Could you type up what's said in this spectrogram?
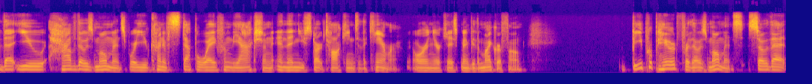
that you have those moments where you kind of step away from the action and then you start talking to the camera, or in your case, maybe the microphone. Be prepared for those moments so that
